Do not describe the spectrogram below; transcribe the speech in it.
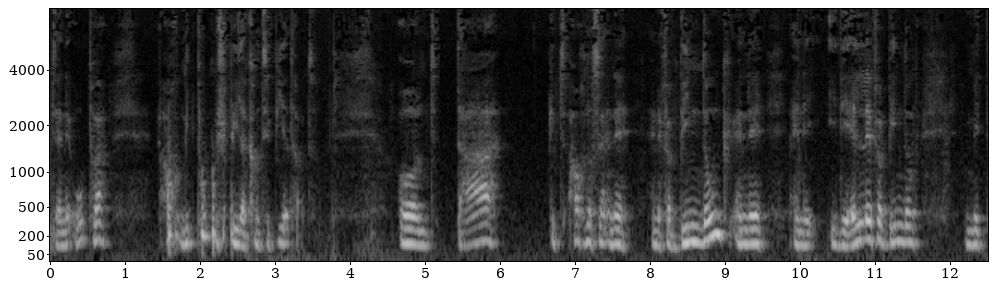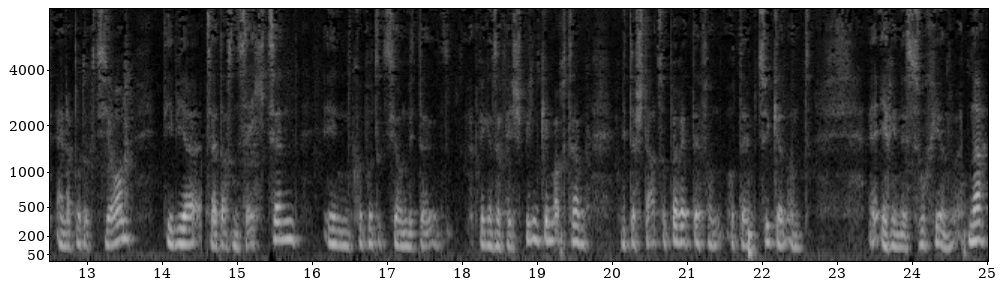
seine Oper auch mit Puppenspieler konzipiert hat. Und da gibt es auch noch so eine, eine Verbindung, eine, eine ideelle Verbindung mit einer Produktion, die wir 2016 in Koproduktion mit der Bregenzer Festspielen gemacht haben, mit der Staatsoperette von Otem Zückern und äh, Irene Suchi und Wagner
